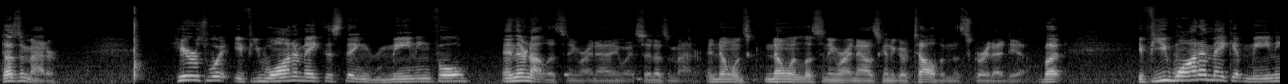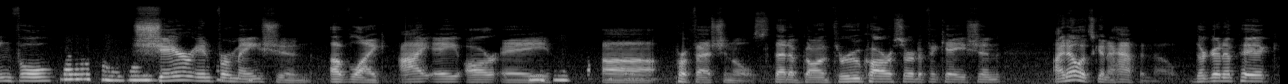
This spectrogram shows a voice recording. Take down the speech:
doesn't matter. Here's what if you want to make this thing meaningful, and they're not listening right now anyway, so it doesn't matter. And no one's no one listening right now is gonna go tell them this is a great idea. But if you want to make it meaningful, share information of like IARA uh, professionals that have gone through car certification. I know it's going to happen though. They're going to pick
